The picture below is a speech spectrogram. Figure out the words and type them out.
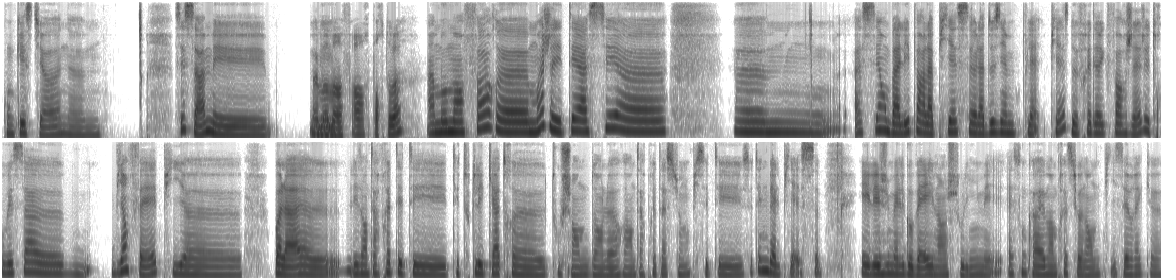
qu'on questionne c'est ça mais un mais- moment fort pour toi? Un moment fort, euh, moi j'ai été assez, euh, euh, assez emballée par la pièce, la deuxième pièce de Frédéric Forget. J'ai trouvé ça euh, bien fait. Puis euh, voilà, euh, les interprètes étaient, toutes les quatre euh, touchantes dans leur interprétation. Puis c'était c'était une belle pièce. Et les jumelles Gobeil, hein, je souligne, mais elles sont quand même impressionnantes. Puis c'est vrai que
